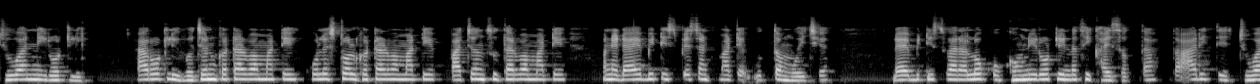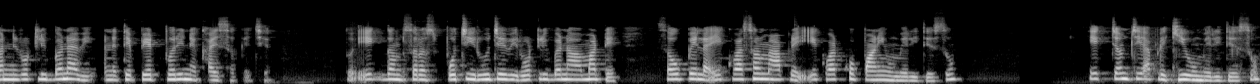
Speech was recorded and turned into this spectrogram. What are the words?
જુવારની રોટલી. આ રોટલી વજન ઘટાડવા માટે, કોલેસ્ટ્રોલ ઘટાડવા માટે, પાચન સુધારવા માટે અને ડાયાબિટીસ પેશન્ટ માટે ઉત્તમ હોય છે. ડાયાબિટીસવાળા લોકો ઘઉંની રોટલી નથી ખાઈ શકતા, તો આ રીતે જુવારની રોટલી બનાવી અને તે પેટ ભરીને ખાઈ શકે છે. તો એકદમ સરસ પોચી રૂ જેવી રોટલી બનાવવા માટે સૌ પહેલાં એક વાસણમાં આપણે એક વાટકો પાણી ઉમેરી દઈશું એક ચમચી આપણે ઘી ઉમેરી દઈશું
